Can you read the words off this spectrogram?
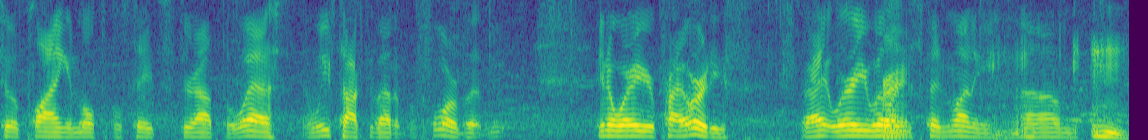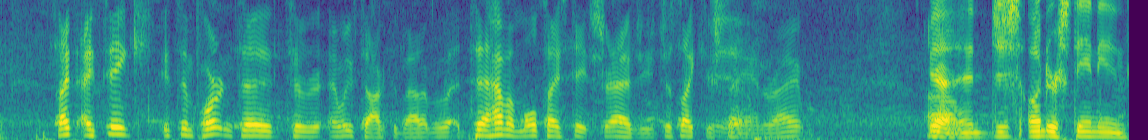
to applying in multiple states throughout the West, and we've talked about it before. But you know, where are your priorities, right? Where are you willing Right. to spend money? Um, so I, I think it's important to, to, and we've talked about it, but to have a multi-state strategy, just like you're saying, right? Yeah, Um, and just understanding,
